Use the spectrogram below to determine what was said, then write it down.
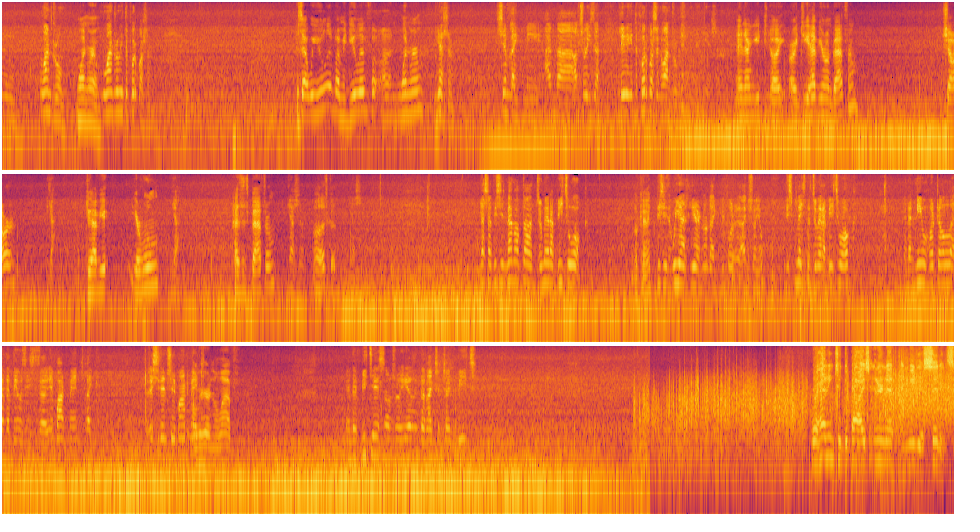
one room. One room. One room with the four person. Is that where you live? I mean, do you live on one room? Yes, sir. Same like me. I'm uh, also is uh, living in the four person one room. Sir. yes, sir. And are you? Are, are do you have your own bathroom? Shower? Yeah, Do you have your your room yeah, has its bathroom? yes, sir. Oh, that's good. Yes. Yes, sir. This is name of the Jumeirah Beach Walk. Okay. This is we are here, not like before. I'll show you. This place, the Jumeirah Beach Walk, and the new hotel, and then there was this uh, apartment, like residence apartment, Over here on the left. and the beaches also here in the right hand side beach. We're heading to Dubai's internet and media cities.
